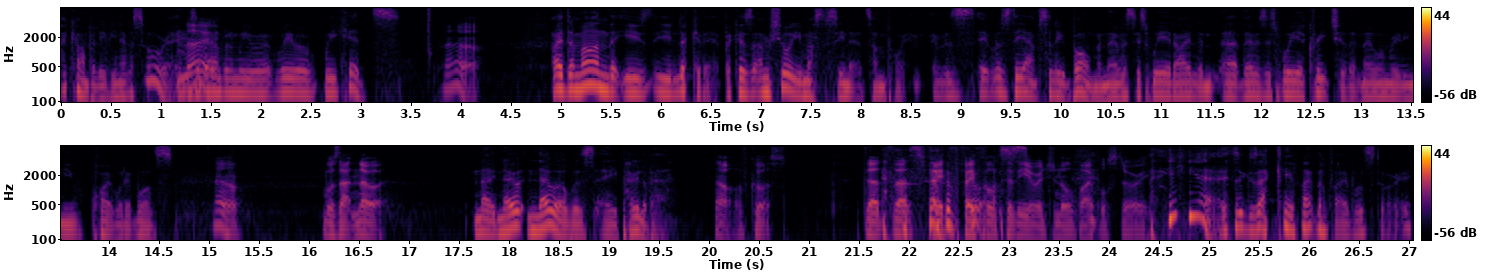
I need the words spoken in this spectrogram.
I can't believe you never saw it. It was No. around when we were we were wee kids. oh, I demand that you you look at it because I'm sure you must have seen it at some point. It was it was the absolute bomb, and there was this weird island. Uh, there was this weird creature that no one really knew quite what it was. oh. Was that Noah? No, no, Noah was a polar bear. Oh, of course. That's that's faith, Of faithful to course. the original Bible story. yeah, it's exactly like the Bible story.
